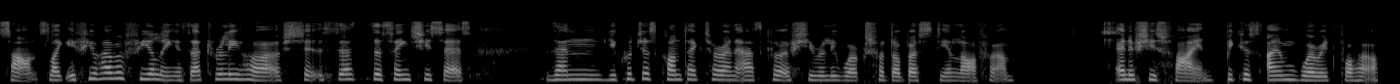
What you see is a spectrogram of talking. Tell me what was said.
sounds like if you have a feeling, is that really her? She, is that the thing she says? Then you could just contact her and ask her if she really works for Doberstein Law Firm and if she's fine, because I'm worried for her.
